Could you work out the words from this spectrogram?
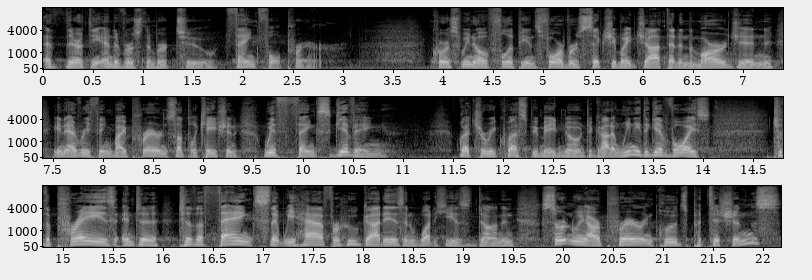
at, there at the end of verse number two, thankful prayer. Of course, we know Philippians 4, verse 6, you might jot that in the margin. In everything by prayer and supplication with thanksgiving, let your requests be made known to God. And we need to give voice to the praise and to, to the thanks that we have for who God is and what He has done. And certainly our prayer includes petitions,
